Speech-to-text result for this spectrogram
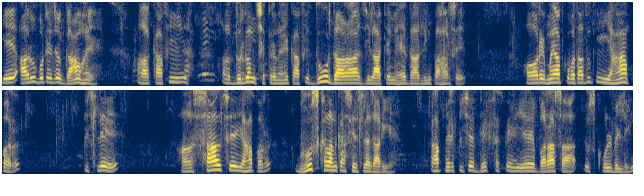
ये आरू बोटे जो गाँव है काफ़ी दुर्गम क्षेत्र में है, काफ़ी दूर दराज इलाके में है दार्जिलिंग पहाड़ से। और मैं आपको बता दूँ कि यहाँ पर पिछले साल से यहाँ पर भूस्खलन का सिलसिला जारी है। आप मेरे पीछे देख सकते हैं ये बड़ा सा स्कूल बिल्डिंग।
